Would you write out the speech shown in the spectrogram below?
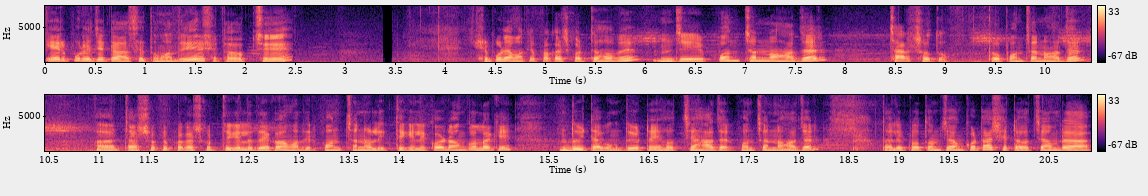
এরপরে যেটা আছে তোমাদের, সেটা হচ্ছে এরপরে আমাকে প্রকাশ করতে হবে যে পঞ্চান্ন হাজার চারশত। তো পঞ্চান্ন হাজার আর চারশোকে প্রকাশ করতে গেলে দেখো আমাদের পঞ্চান্ন লিখতে গেলে কয়টা অঙ্ক লাগে? দুইটা এবং দুইটাই হচ্ছে হাজার, পঞ্চান্ন হাজার। তাহলে প্রথম যে অঙ্কটা, সেটা হচ্ছে আমরা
